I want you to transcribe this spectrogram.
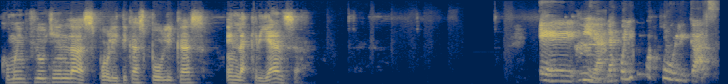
cómo influyen las políticas públicas en la crianza eh, mira, las políticas públicas,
